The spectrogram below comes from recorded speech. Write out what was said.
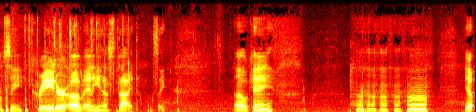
Let's see. Creator of NES died. Let's see. Okay. yep.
